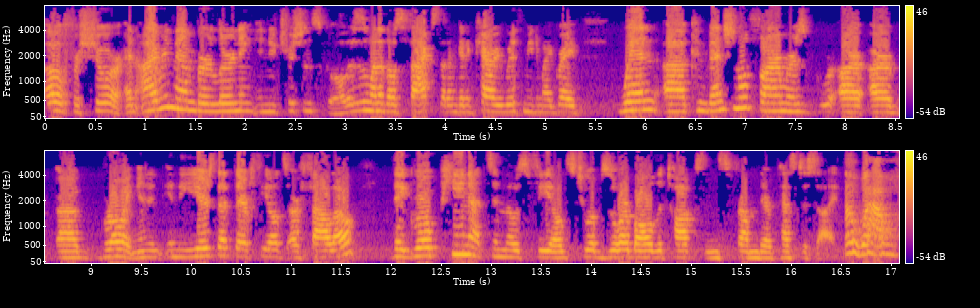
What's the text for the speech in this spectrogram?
Oh, for sure. And I remember learning in nutrition school. This is one of those facts that I'm going to carry with me to my grave. When uh, conventional farmers gr- are, are uh, growing, and in, in the years that their fields are fallow, they grow peanuts in those fields to absorb all the toxins from their pesticides. Oh wow.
